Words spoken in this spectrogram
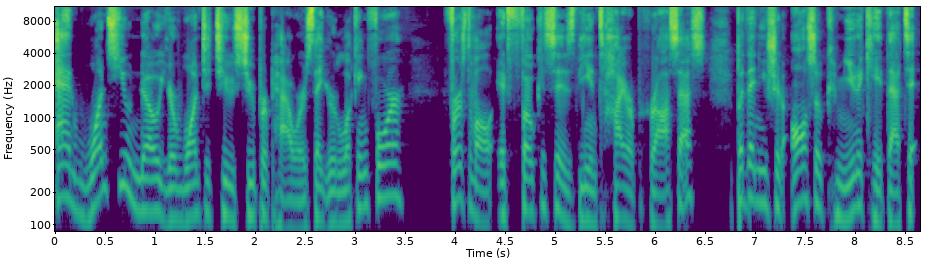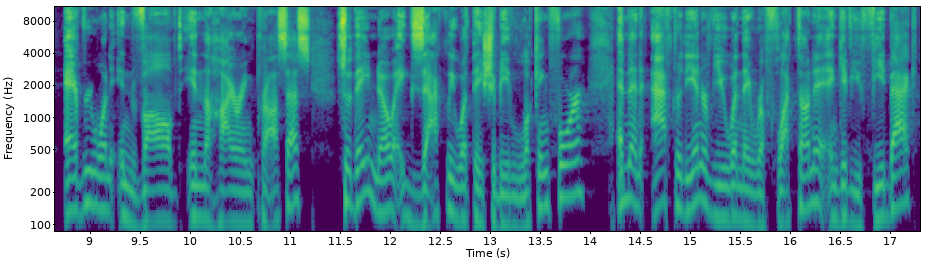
And once you know your one to two superpowers that you're looking for, First of all, it focuses the entire process, but then you should also communicate that to everyone involved in the hiring process so they know exactly what they should be looking for. And then after the interview, when they reflect on it and give you feedback,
